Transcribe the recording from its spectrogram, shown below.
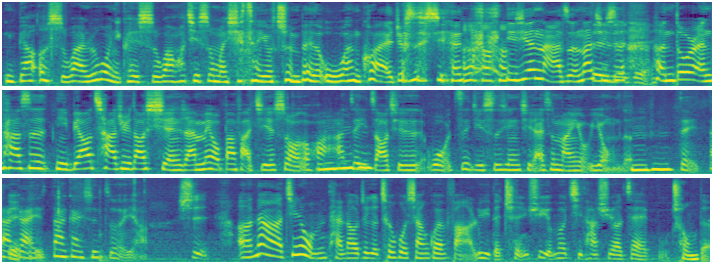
你不要二十万，如果你可以十万的话，其实我们现在有准备了五万块，就是先 你先拿着。那其实很多人他是你不要差距到显然没有办法接受的话，啊，这一招其实我自己实行起来是蛮有用的。嗯哼，对，大概大概是这样。是，呃，那今天我们谈到这个车祸相关法律的程序，有没有其他需要再补充的？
